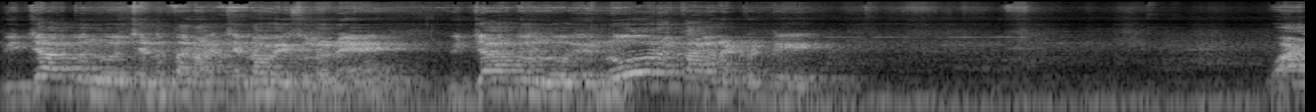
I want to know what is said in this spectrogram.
విద్యార్థుల్లో చిన్నతన చిన్న వయసులోనే విద్యార్థుల్లో ఎన్నో రకాలైనటువంటి వాళ్ళ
